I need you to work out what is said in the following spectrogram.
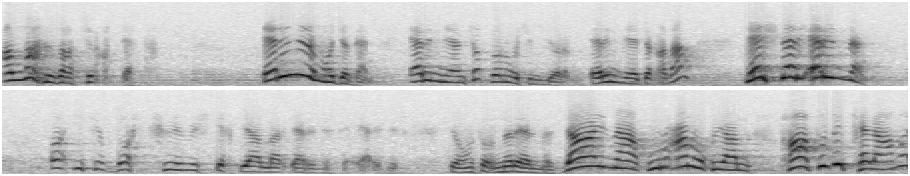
Allah rızası için abdest. Erinirim hoca ben. Erinmeyen çok da onun için diyorum. Erinmeyecek adam gençler erinmez. O içi boş çürümüş ihtiyarlar erinirse erinir. Yoksa onlar elmez. Daima Kur'an okuyan hafızı kelamı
